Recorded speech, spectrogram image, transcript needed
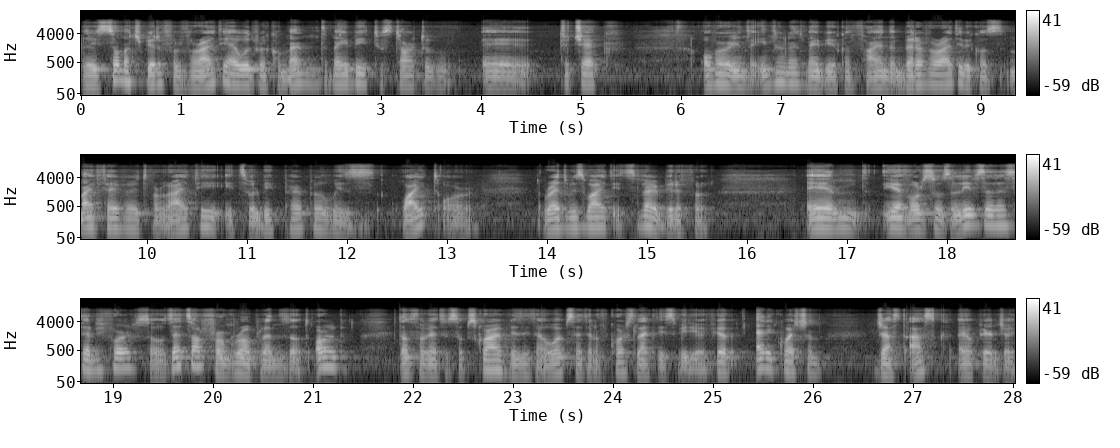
there is so much beautiful variety. I would recommend maybe to start to to check over in the internet. Maybe you can find a better variety because my favorite variety it will be purple with white or red with white. It's very beautiful. And you have also the leaves as I said before. So that's all from growplants.org don't forget to subscribe visit our website and of course like this video. If you have any question just ask. I hope you enjoy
